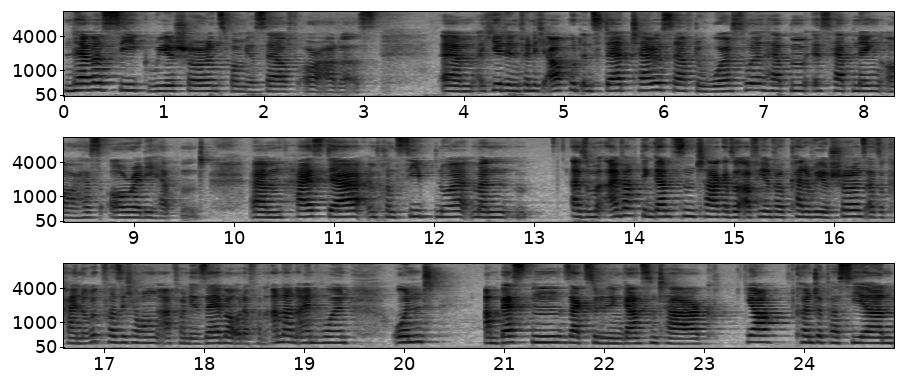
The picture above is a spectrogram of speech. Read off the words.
never seek reassurance from yourself or others. Ähm, hier den finde ich auch gut. Instead, tell yourself the worst will happen, is happening or has already happened. Ähm, heißt ja im Prinzip nur, man, also einfach den ganzen Tag, also auf jeden Fall keine Reassurance, also keine Rückversicherung von dir selber oder von anderen einholen. Und am besten sagst du dir den ganzen Tag, ja, könnte passieren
